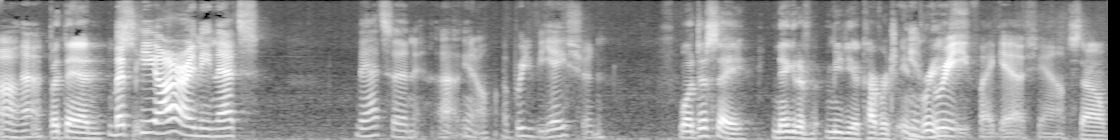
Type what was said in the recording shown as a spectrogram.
Uh huh. But then, But s- PR, I mean, that's that's an uh, you know abbreviation well, it does say negative media coverage in, in brief. brief, I guess. Yeah. So,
